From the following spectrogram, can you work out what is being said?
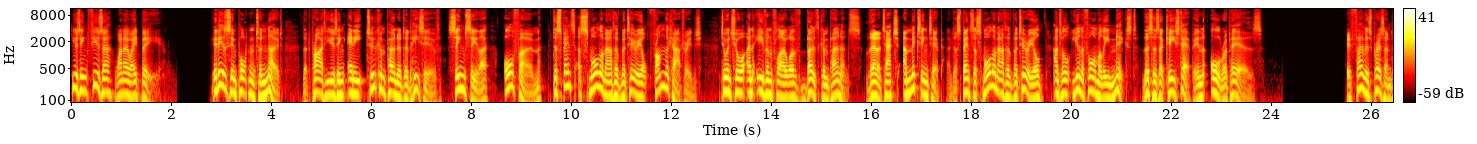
using Fusor 108B. It is important to note that prior to using any two-component adhesive, seam sealer or foam, dispense a small amount of material from the cartridge to ensure an even flow of both components. Then attach a mixing tip and dispense a small amount of material until uniformly mixed. This is a key step in all repairs. If foam is present,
